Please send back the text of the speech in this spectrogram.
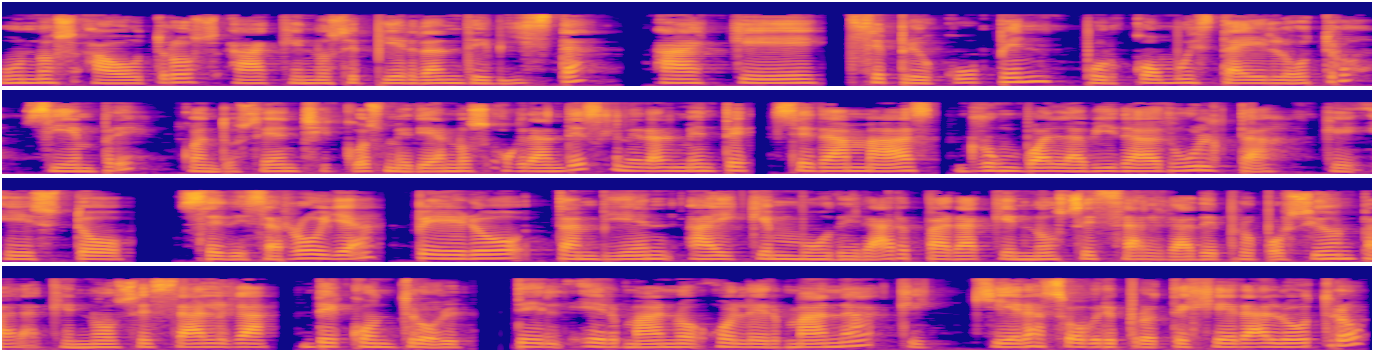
unos a otros, a que no se pierdan de vista, a que se preocupen por cómo está el otro siempre, cuando sean chicos medianos o grandes, generalmente se da más rumbo a la vida adulta que esto se desarrolla, pero también hay que moderar para que no se salga de proporción, para que no se salga de control del hermano o la hermana que quiera sobreproteger al otro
